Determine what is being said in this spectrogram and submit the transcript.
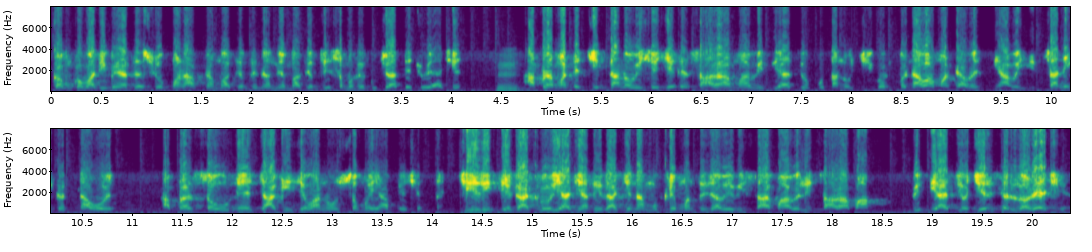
કમકમાટી બધા દ્રશ્યો પણ આપણા માધ્યમથી અન્ય માધ્યમથી સમગ્ર ગુજરાતે જોયા છે. આપણા માટે ચિંતાનો વિષય છે કે શાળામાં વિદ્યાર્થીઓ પોતાનું જીવન બનાવવા માટે આવે ત્યાં આવી હિંસાની ઘટના હોય આપણા સૌને જાગી જવાનો સમય આપે છે. જે રીતે ગાટલોડિયા જ્યાંથી રાજ્યના મુખ્યમંત્રી આવે વિસ્તારમાં આવેલી શાળામાં વિદ્યાર્થીઓ જે રીતે લડે છે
